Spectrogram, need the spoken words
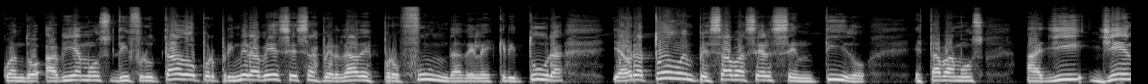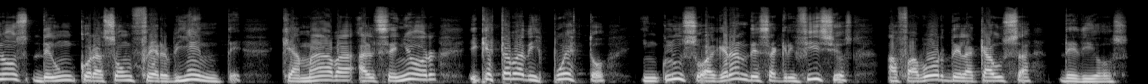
cuando habíamos disfrutado por primera vez esas verdades profundas de la escritura y ahora todo empezaba a hacer sentido. Estábamos allí llenos de un corazón ferviente que amaba al Señor y que estaba dispuesto incluso a grandes sacrificios a favor de la causa de Dios.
